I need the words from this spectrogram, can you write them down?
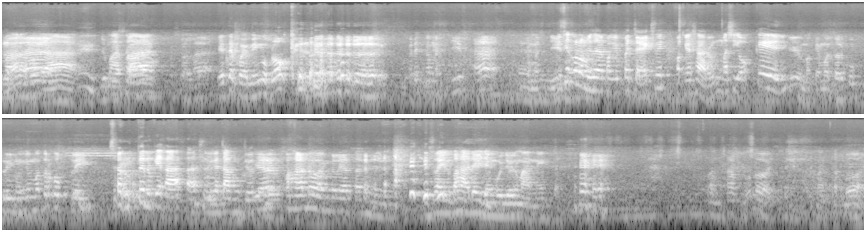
Nah, Jumatan. Ya teh poe minggu blok. Ke masjid. Ah. Ke masjid. Bisa kalau misalnya pakai PCX nih, pakai sarung masih oke. Iya, pakai motor kupling. Mungkin motor kopling. Sarung tuh nupia ke atas, lebih ke cangcut. Biar paha doang kelihatan. Selain paha deh yang bujur maneh. Mantap, bos. Mantap boy.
